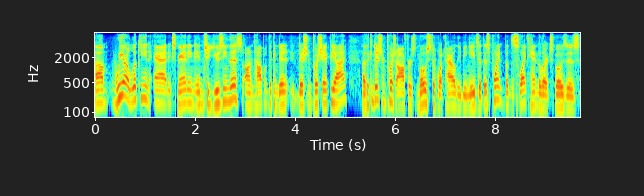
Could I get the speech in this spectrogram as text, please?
Um, we are looking at expanding into using this on top of the condition push API. Uh, the condition push offers most of what TileDB needs at this point, but the select handler exposes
